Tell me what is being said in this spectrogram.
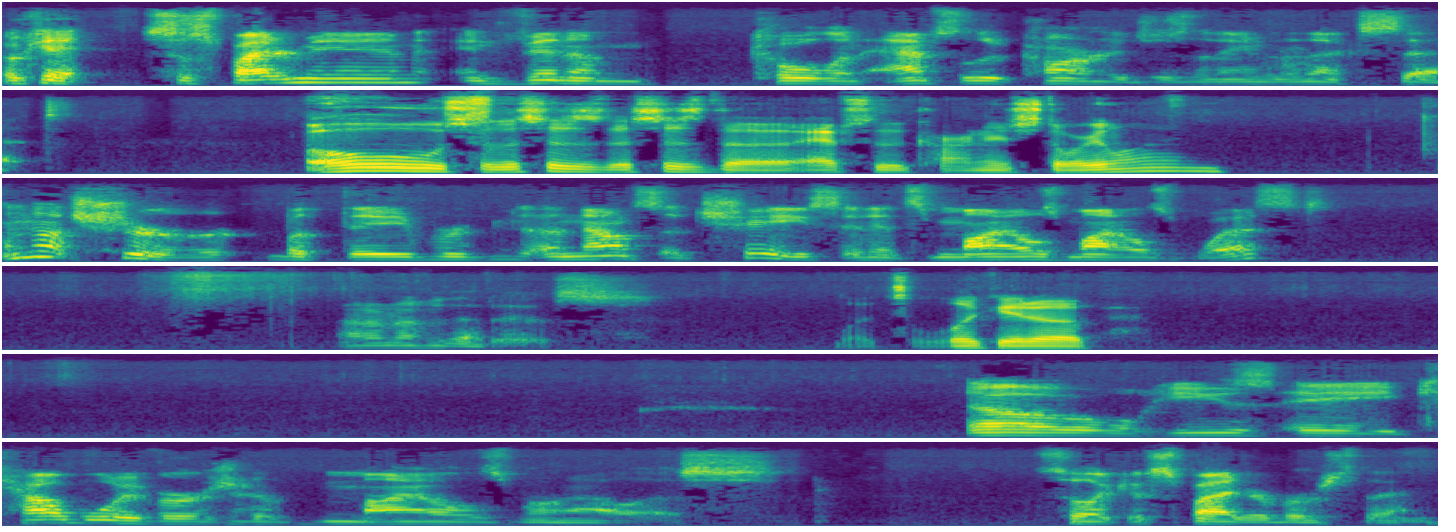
Okay, so Spider Man and Venom colon Absolute Carnage is the name of the next set. Oh, so this is this is the Absolute Carnage storyline. I'm not sure, but they've re- announced a chase, and it's Miles Miles West. I don't know who that is. Let's look it up. Oh, he's a cowboy version of Miles Morales. So like a Spider Verse thing.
